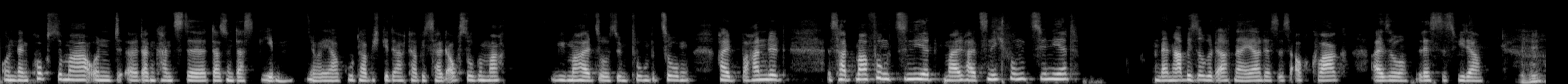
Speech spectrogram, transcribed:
und dann guckst du mal und äh, dann kannst du das und das geben. Ja, ja, gut, habe ich gedacht, habe ich es halt auch so gemacht wie man halt so symptombezogen halt behandelt. Es hat mal funktioniert, mal hat es nicht funktioniert. Und dann habe ich so gedacht, na ja, das ist auch Quark, also lässt es wieder. mhm.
